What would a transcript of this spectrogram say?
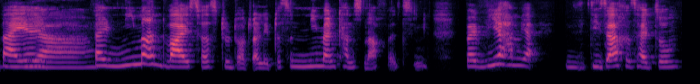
Weil- Ja. Weil niemand weiß, was du dort erlebt hast und niemand kann es nachvollziehen. Weil wir haben ja, die Sache ist halt so,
